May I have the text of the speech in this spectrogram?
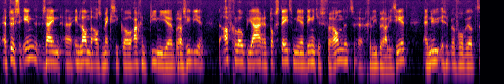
ertussenin zijn in landen als Mexico, Argentinië, Brazilië de afgelopen jaren toch steeds meer dingetjes veranderd, geliberaliseerd. En nu is het bijvoorbeeld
